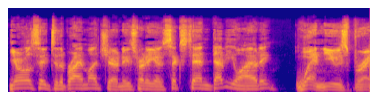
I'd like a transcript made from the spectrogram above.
You're listening to the Brian Mudd Show, News Radio 610 WIOD. When news break.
